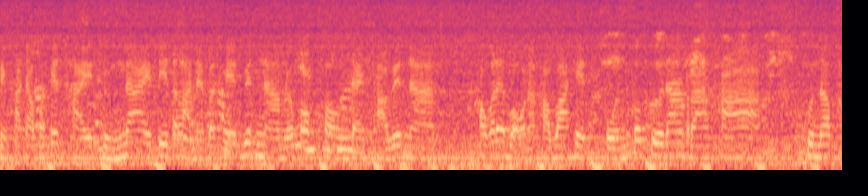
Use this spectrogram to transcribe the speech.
สินค้าจากประเทศไทยถึงได้ตีตลาดในประเทศเวียดนาม แล้วก็ครองใจชาวเวียดนามเขาก็ได้บอกนะครับว่าเหตุผลก็คือด้านราคา คุณภ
